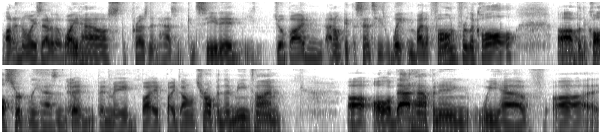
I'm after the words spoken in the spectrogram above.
a lot of noise out of the White House. The president hasn't conceded. He, Joe Biden, I don't get the sense he's waiting by the phone for the call, uh, but the call certainly hasn't no. been been made by by Donald Trump. In the meantime, all of that happening, we have uh,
